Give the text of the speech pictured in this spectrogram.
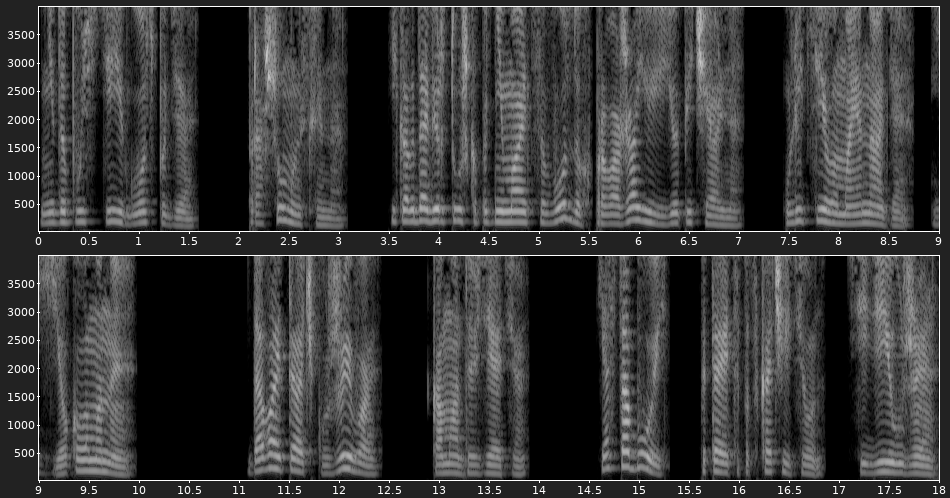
Не допусти, Господи. Прошу мысленно. И когда вертушка поднимается в воздух, провожаю ее печально. Улетела моя Надя. Ёкаламане. «Давай тачку, живо!» – командую зятю. «Я с тобой!» – пытается подскочить он. «Сиди уже!»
